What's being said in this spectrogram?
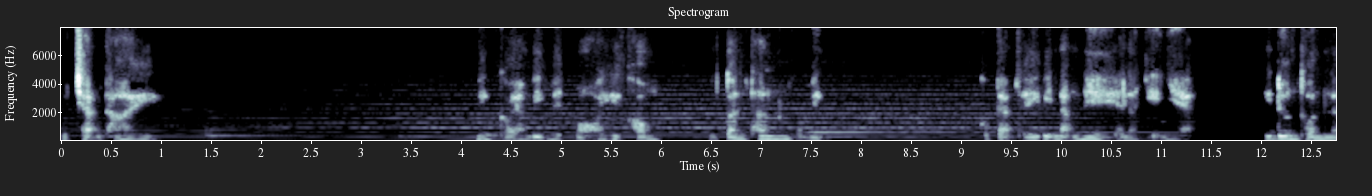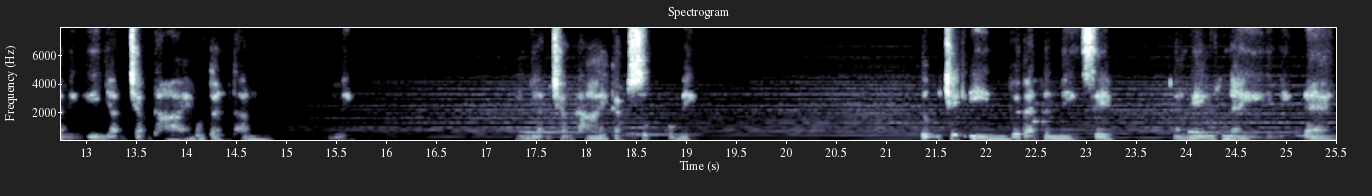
một trạng thái mình có đang bị mệt mỏi hay không, một toàn thân của mình có cảm thấy bị nặng nề hay là nhẹ nhàng. Thì đơn thuần là mình ghi nhận trạng thái của toàn thân của mình nhận trạng thái cảm xúc của mình. Tự check in với bản thân mình xem là ngay lúc này thì mình đang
